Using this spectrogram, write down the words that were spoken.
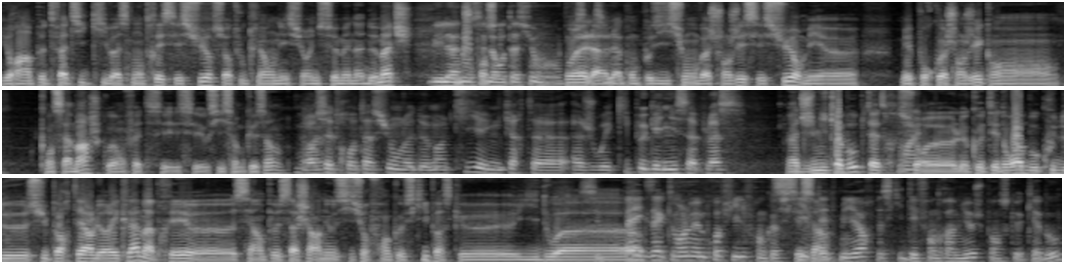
il y aura un peu de fatigue qui va se montrer, c'est sûr. Surtout que là, on est sur une semaine à deux matchs. Il a annoncé la rotation. Hein, Ouais, la, composition va changer, c'est sûr. Mais, euh, mais pourquoi changer quand, quand ça marche quoi En fait, c'est c'est aussi simple que ça. Alors cette rotation là demain, qui a une carte à, à jouer? Qui peut gagner sa place? Ah, Jimmy Cabot peut-être Ouais. sur euh, le côté droit beaucoup de supporters le réclament après euh, c'est un peu s'acharner aussi sur Frankowski parce que euh, il C'est doit pas exactement le même profil. Frankowski C'est est, ça. peut-être meilleur parce qu'il défendra mieux, je pense, que Cabot.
